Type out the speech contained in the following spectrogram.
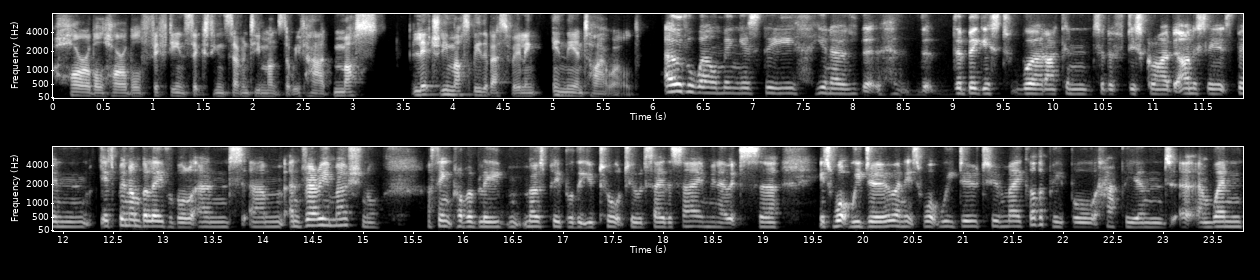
horrible, horrible 15, 16, 17 months that we've had must literally must be the best feeling in the entire world overwhelming is the you know the, the, the biggest word i can sort of describe. Honestly it's been it's been unbelievable and um and very emotional. I think probably most people that you talk to would say the same. You know it's uh, it's what we do and it's what we do to make other people happy and uh, and when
